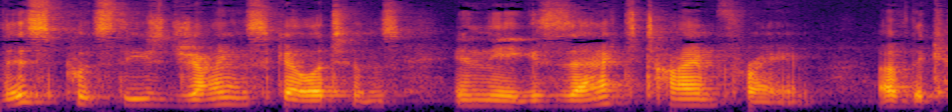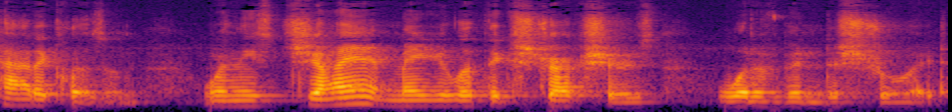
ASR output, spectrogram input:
This puts these giant skeletons in the exact time frame of the cataclysm when these giant megalithic structures would have been destroyed.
